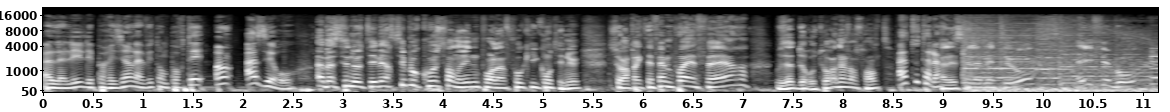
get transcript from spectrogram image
À l'aller, les Parisiens l'avaient emporté 1 à 0. Ah bah c'est noté. Merci beaucoup Sandrine pour l'info qui continue sur impactfm.fr. Vous êtes de retour à 9h30. À tout à l'heure. Allez, c'est la météo et il fait beau.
